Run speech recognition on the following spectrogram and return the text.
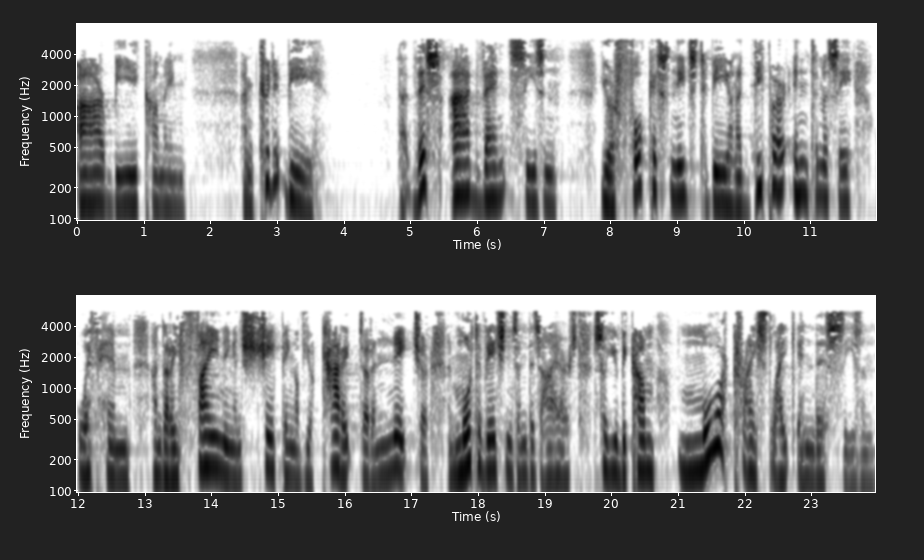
are becoming. And could it be that this Advent season, your focus needs to be on a deeper intimacy with Him and a refining and shaping of your character and nature and motivations and desires so you become more Christ-like in this season.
